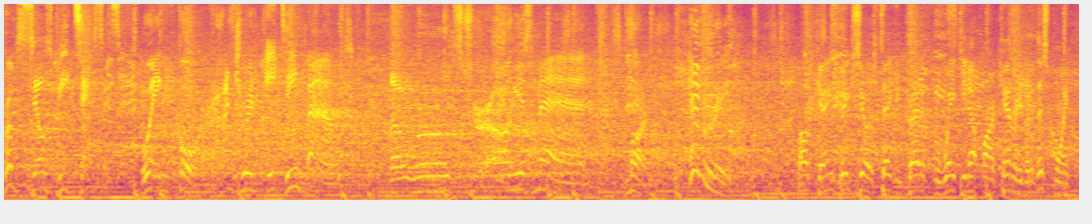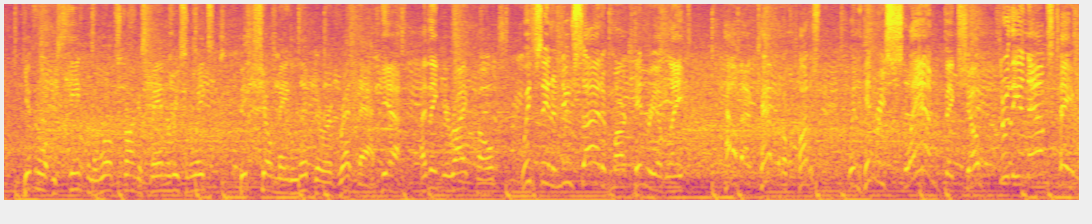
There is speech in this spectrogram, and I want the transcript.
from Silsbee, Texas, weighing 418 pounds, the world's strongest man, Mark Henry. Well, King, Big Show is taking credit for waking up Mark Henry, but at this point, given what we've seen from the world's strongest man in recent weeks, Big Show may live to regret that. Yeah, I think you're right, Cole. We've seen a new side of Mark Henry of late. How about capital punishment when Henry slammed Big Show through the announce table?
